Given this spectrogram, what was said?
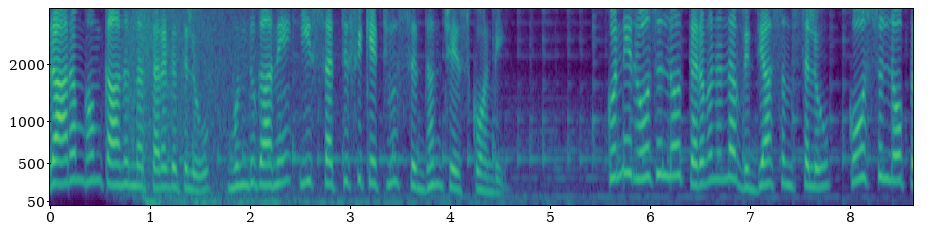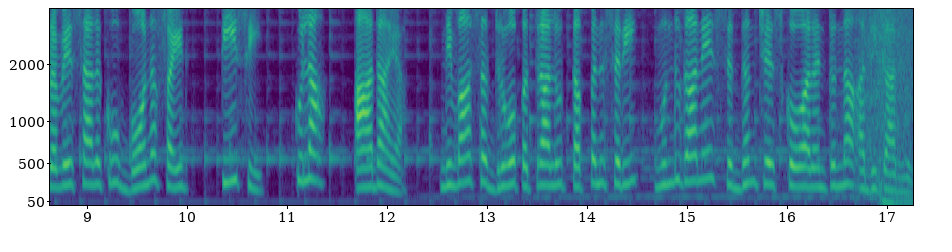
ప్రారంభం కానున్న తరగతిలో ముందుగానే ఈ సర్టిఫికెట్లు సిద్ధం చేసుకోండి. కొన్ని రోజుల్లో తెరవనున్న విద్యాసంస్థలు కోర్సుల్లో ప్రవేశాలకు బోనఫైడ్ టీసీ కుల ఆదాయ నివాస ధృవపత్రాలు తప్పనిసరి ముందుగానే సిద్ధం చేసుకోవాలంటున్న అధికారులు.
